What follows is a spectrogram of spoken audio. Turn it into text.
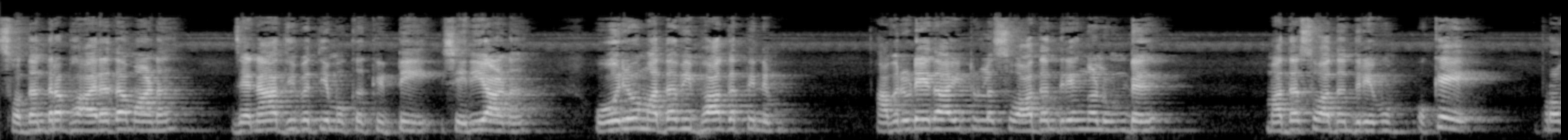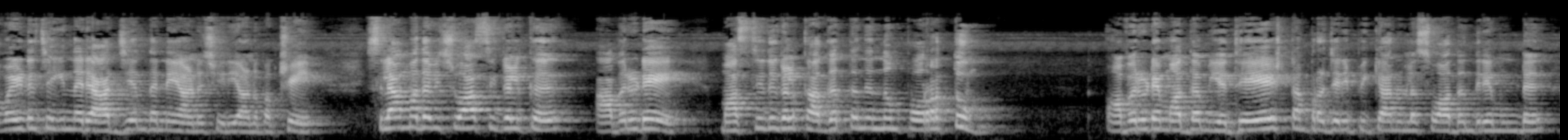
സ്വതന്ത്ര ഭാരതമാണ്. ജനാധിപത്യമൊക്കെ കിട്ടി ശരിയാണ്. ഓരോ മതവിഭാഗത്തിനും അവരുടേതായിട്ടുള്ള സ്വാതന്ത്ര്യങ്ങളുണ്ട്. മതസ്വാതന്ത്ര്യവും ഒക്കെ പ്രൊവൈഡ് ചെയ്യുന്ന രാജ്യം തന്നെയാണ് ശരിയാണ്. പക്ഷേ ഇസ്ലാം മതവിശ്വാസികൾക്ക് അവരുടെ മസ്ജിദുകൾക്കകത്ത് നിന്നും പുറത്തും അവരുടെ മതം യഥേഷ്ടം പ്രചരിപ്പിക്കാനുള്ള സ്വാതന്ത്ര്യമുണ്ട്.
